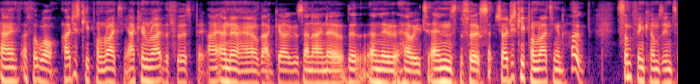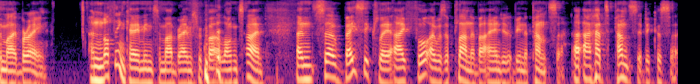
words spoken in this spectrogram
I, I thought, well, I just keep on writing. I can write the first bit. I, I know how that goes, and I know that I know how it ends. The first, section. so I just keep on writing and hope something comes into my brain. And nothing came into my brain for quite a long time. And so basically, I thought I was a planner, but I ended up being a pantser. I, I had to pants it because I,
